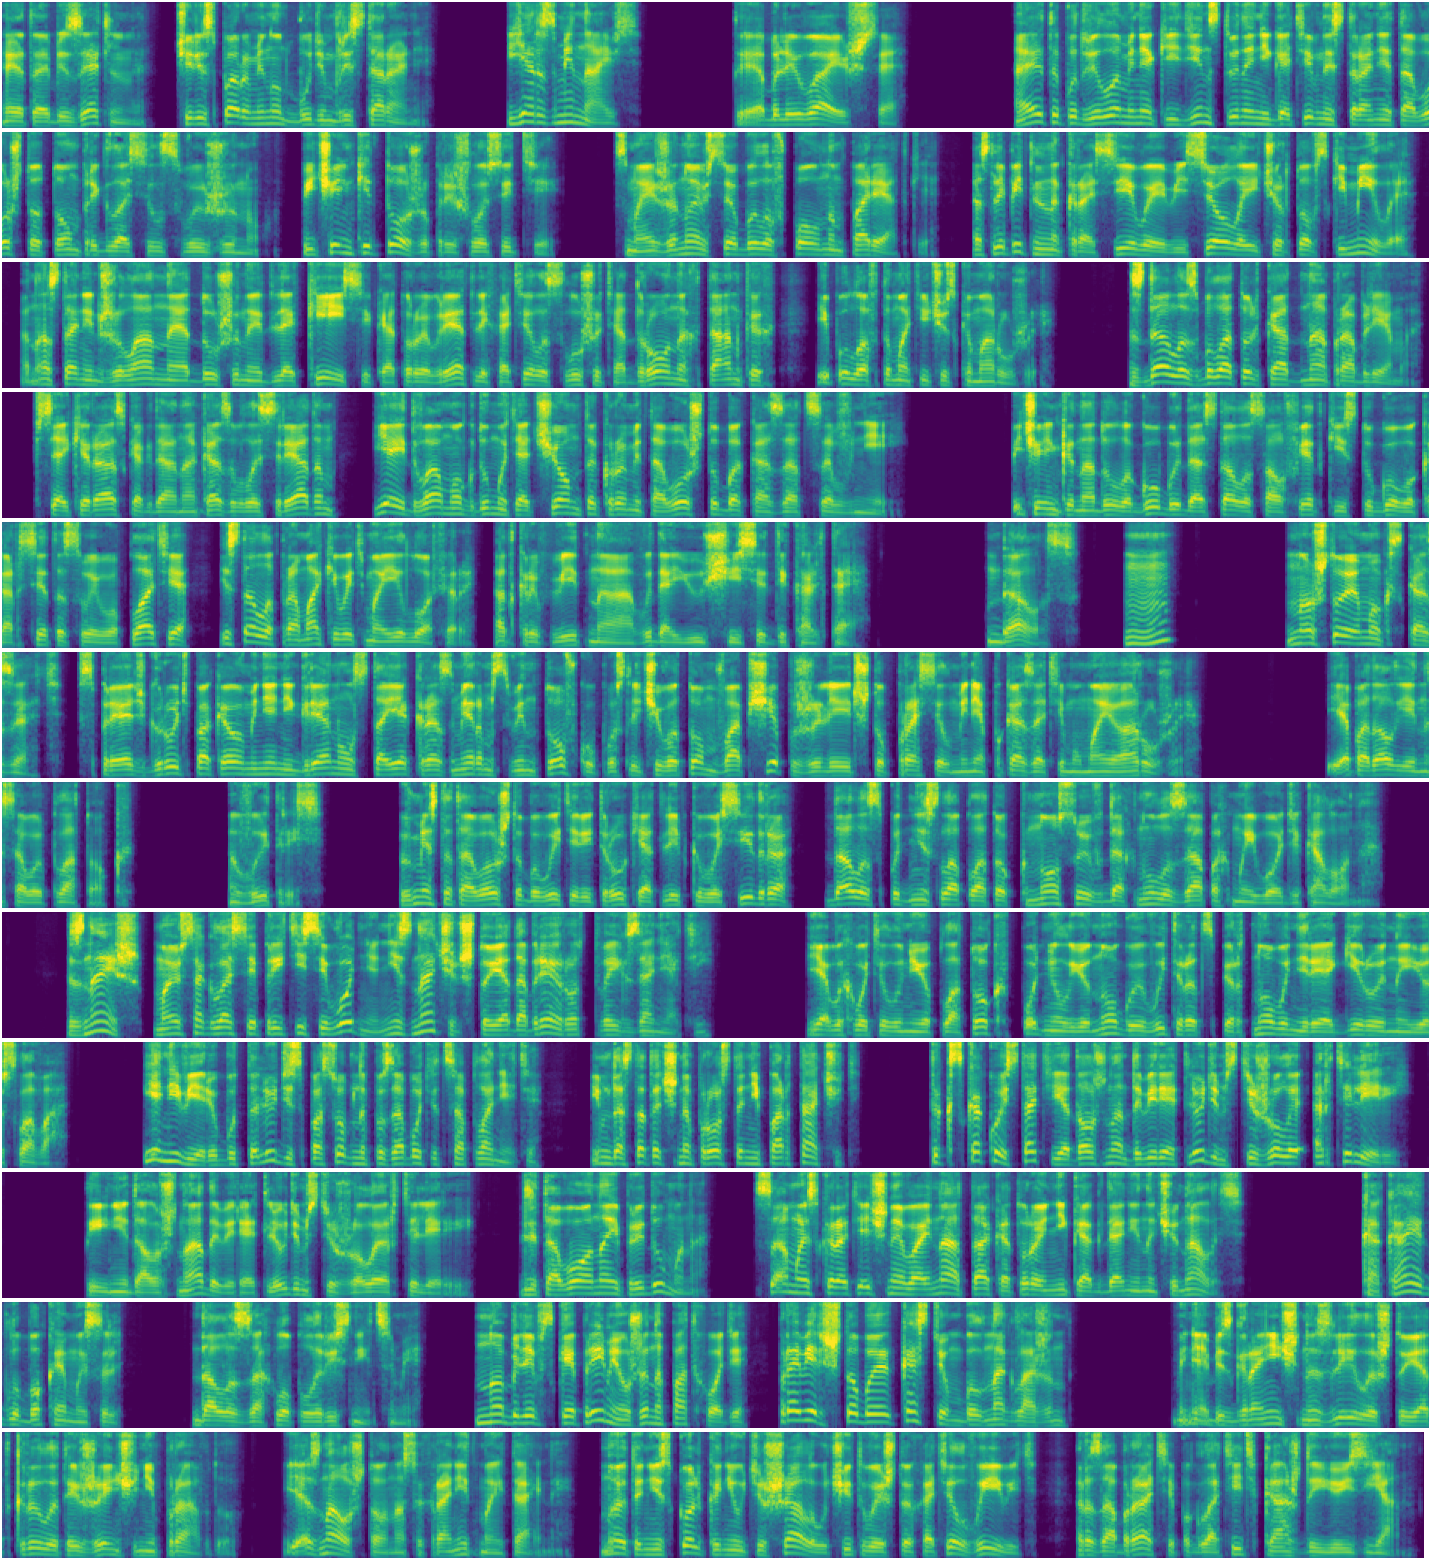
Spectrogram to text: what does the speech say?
«Это обязательно? Через пару минут будем в ресторане». «Я разминаюсь». «Ты обливаешься». А это подвело меня к единственной негативной стороне того, что Том пригласил свою жену. Печеньке тоже пришлось идти. С моей женой все было в полном порядке. Ослепительно красивая, веселая и чертовски милая. Она станет желанной отдушиной для Кейси, которая вряд ли хотела слушать о дронах, танках и полуавтоматическом оружии. С Даллас была только одна проблема. Всякий раз, когда она оказывалась рядом, я едва мог думать о чем-то, кроме того, чтобы оказаться в ней. Печенька надула губы, достала салфетки из тугого корсета своего платья и стала промакивать мои лоферы, открыв вид на выдающийся декольте. «Даллас». «Угу», но что я мог сказать? Спрячь грудь, пока у меня не грянул стояк размером с винтовку, после чего Том вообще пожалеет, что просил меня показать ему мое оружие. Я подал ей носовой платок. «Вытрись». Вместо того, чтобы вытереть руки от липкого сидра, Даллас поднесла платок к носу и вдохнула запах моего одеколона. «Знаешь, мое согласие прийти сегодня не значит, что я одобряю род твоих занятий. Я выхватил у нее платок, поднял ее ногу и вытер от спиртного, не реагируя на ее слова. «Я не верю, будто люди способны позаботиться о планете. Им достаточно просто не портачить. Так с какой стати я должна доверять людям с тяжелой артиллерией?» «Ты не должна доверять людям с тяжелой артиллерией. Для того она и придумана. Самая скоротечная война — та, которая никогда не начиналась». «Какая глубокая мысль!» Даллас захлопал ресницами. Нобелевская премия уже на подходе. Проверь, чтобы костюм был наглажен». Меня безгранично злило, что я открыл этой женщине правду. Я знал, что она сохранит мои тайны. Но это нисколько не утешало, учитывая, что я хотел выявить, разобрать и поглотить каждый ее изъян.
